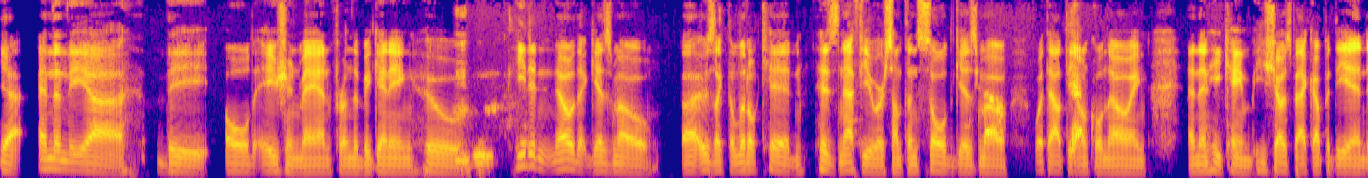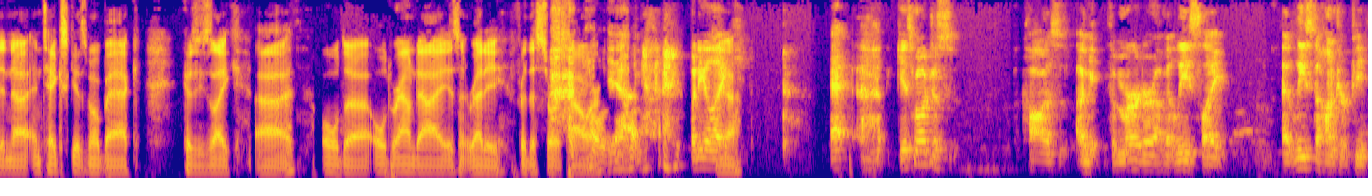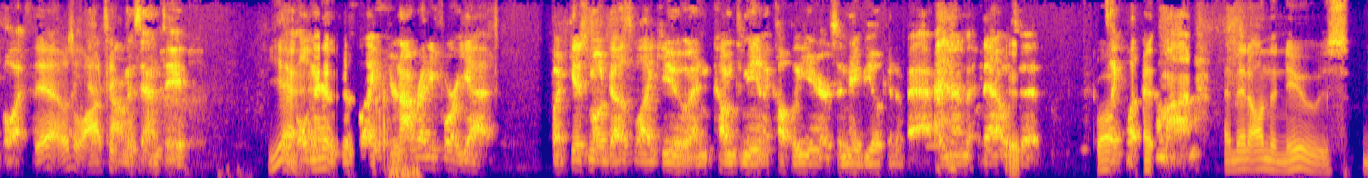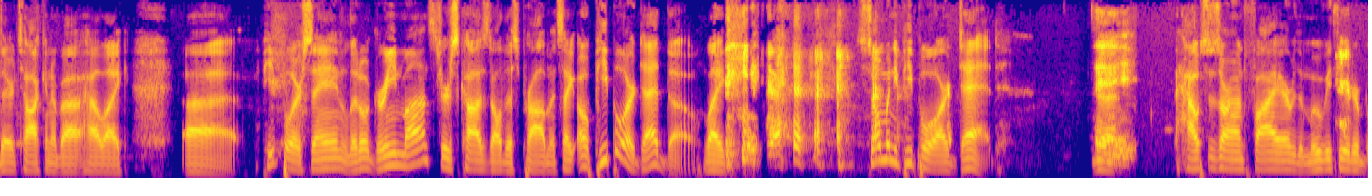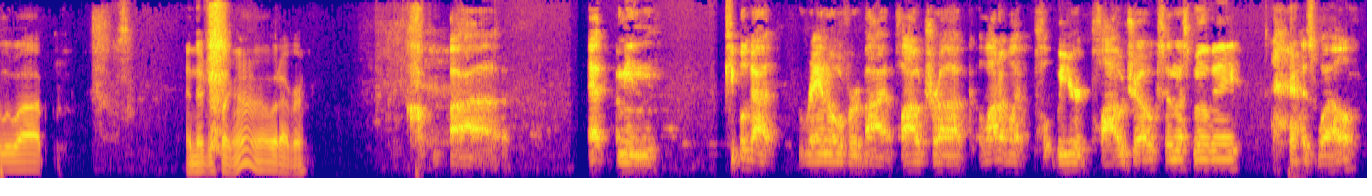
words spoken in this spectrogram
Yeah, and then the uh the old Asian man from the beginning who Mhm. he didn't know that Gizmo. Uh, it was like the little kid, his nephew or something, sold Gizmo without the Yeah. uncle knowing, and then he came. He shows back up at the end and uh, and takes Gizmo back because he's like, uh, old uh, old round eye isn't ready for this sort of power. Hold Yeah. But he like Yeah. at, Gizmo just caused a, the murder of at least like at least a hundred people. I think. yeah, it was a lot of The town people. is empty. yeah, the old man then- was just like, "You're not ready for it yet." But Gizmo does like you, and come to me in a couple years, and maybe you'll get it back. And then that was it. well, it's like, what? and- Come on. And then on the news, they're talking about how like uh people are saying little green monsters caused all this problem. It's like, oh, people are dead though. Like so many people are dead. They Houses are on fire, the movie theater blew up. And they're just like, oh, whatever. uh, I mean, people got ran over by a plow truck. A lot of like pl- weird plow jokes in this movie as well.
